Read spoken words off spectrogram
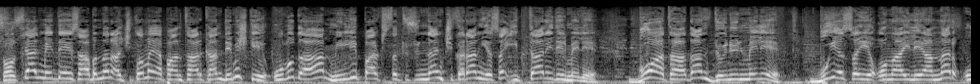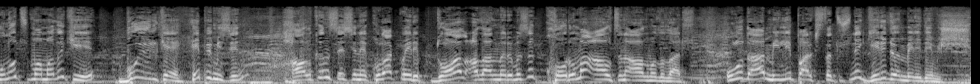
Sosyal medya hesabından açıklama yapan Tarkan demiş ki Uludağ Milli Park statüsünden çıkaran yasa iptal edilmeli. Bu hatadan dönülmeli. Bu yasayı onaylayanlar unutmamalı ki bu ülke hepimizin halkın sesine kulak verip doğal alanlarımızı koruma altına almalılar. Uludağ Milli Park statüsüne geri dönmeli demiş.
